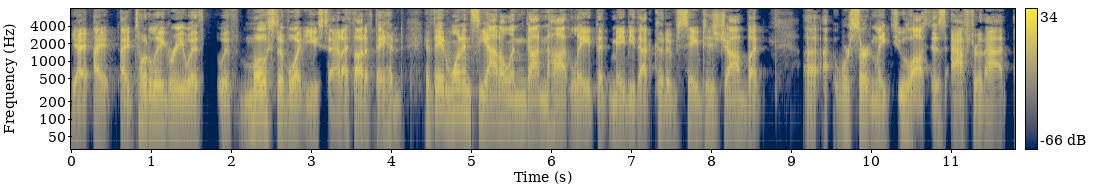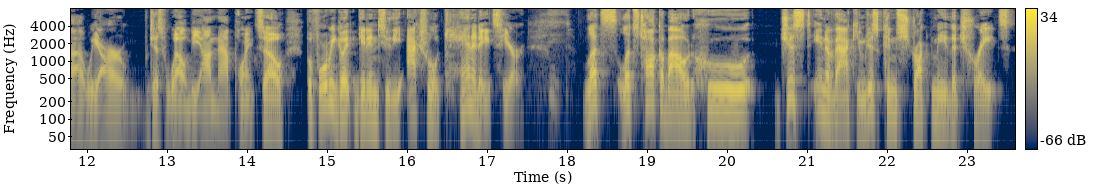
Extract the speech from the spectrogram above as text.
Yeah, I, I totally agree with with most of what you said. I thought if they had if they had won in Seattle and gotten hot late, that maybe that could have saved his job. But uh, we're certainly two losses after that. Uh, we are just well beyond that point. So before we go, get into the actual candidates here, let's let's talk about who just in a vacuum, just construct me the traits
